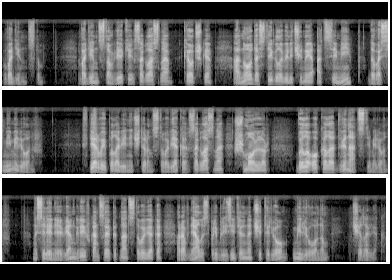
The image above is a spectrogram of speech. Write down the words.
в XI. В XI веке, согласно Кетчке, оно достигло величины от 7 до 8 миллионов. В первой половине XIV века, согласно Шмоллер, было около 12 миллионов. Население Венгрии в конце XV века равнялось приблизительно 4 миллионам человек.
